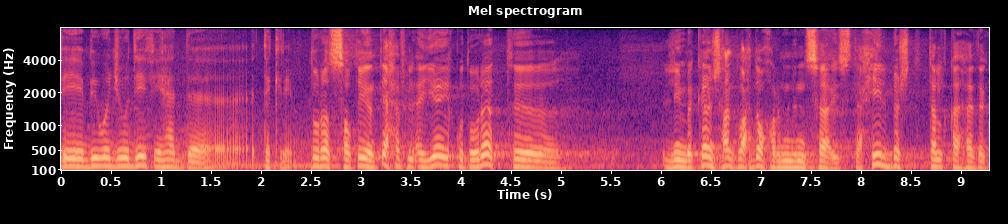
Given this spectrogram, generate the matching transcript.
في بوجودي في هذا التكريم. القدرات الصوتية نتاعها في الأياي قدرات آه، اللي ما كانش عند واحد آخر من النساء يستحيل باش تلقى هذاك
